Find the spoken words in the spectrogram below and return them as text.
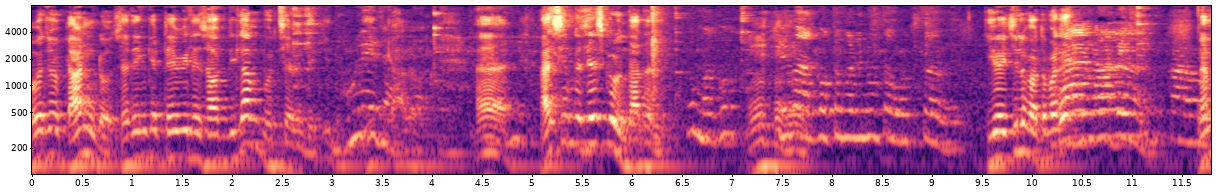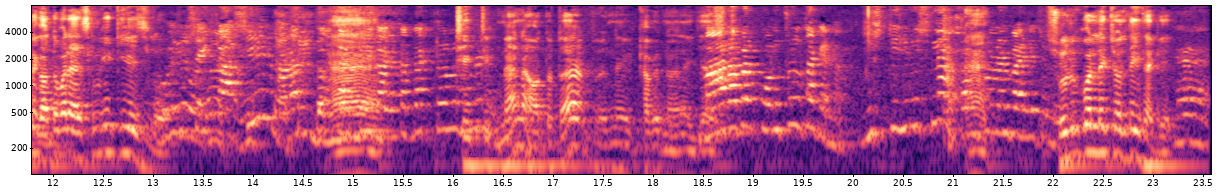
বোঝো কাণ্ড সেদিনকে টেবিলে সব দিলাম বলছি আমি দেখিনি। ভুলে কারণ, হ্যাঁ। আইসক্রিমটা শেষ করুন হবে। কি হয়েছিল গতবারে? হ্যাঁ, না, না গতবারে আইসক্রিমকে কি হয়েছিল? ওই যে সেই কাশি মারাত্মক হ্যাঁ। ঠিক ঠিক। না না অতটা মানে খাবেন না মানে just মার আবার কন্ট্রোল থাকে না। মিষ্টি জিনিস না কন্ট্রোলের বাইরে শুরু করলে চলতেই থাকে। হ্যাঁ।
